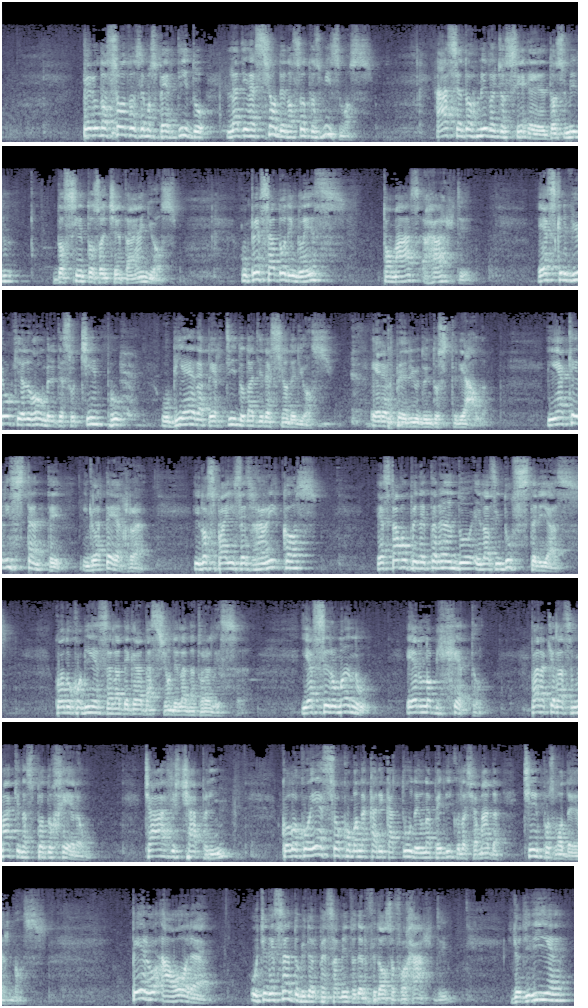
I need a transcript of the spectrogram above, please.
Pero nosotros hemos perdido la dirección de nosotros mismos. Hace 2280 eh, años, un pensador inglés Tomás Hardy, escreveu que o homem de seu tempo hubiera perdido a direção de Deus. Era o período industrial. E aquele instante, Inglaterra e os países ricos estavam penetrando las indústrias quando começa a degradação da natureza. E o ser humano era um objeto para que as máquinas produziram. Charles Chaplin colocou isso como na caricatura em uma película chamada Tempos Modernos. Pero agora, utilizando o melhor pensamento do filósofo Hardy, eu diria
